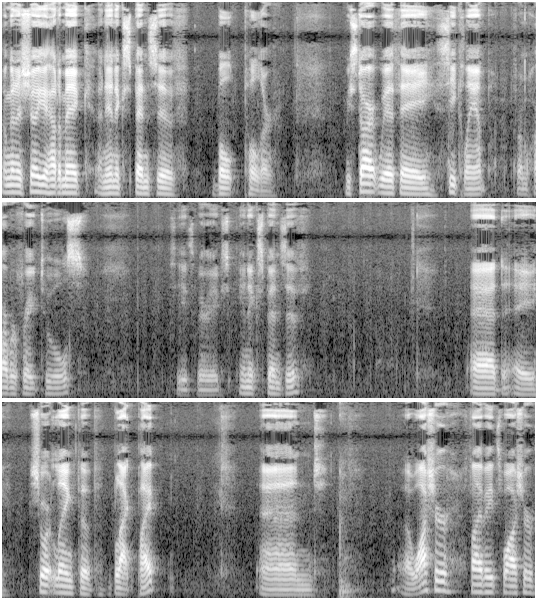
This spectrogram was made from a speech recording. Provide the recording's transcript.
I'm going to show you how to make an inexpensive bolt puller. We start with a C-clamp from Harbor Freight Tools. See, it's very inexpensive. Add a short length of black pipe and a washer, 5 8 washer,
